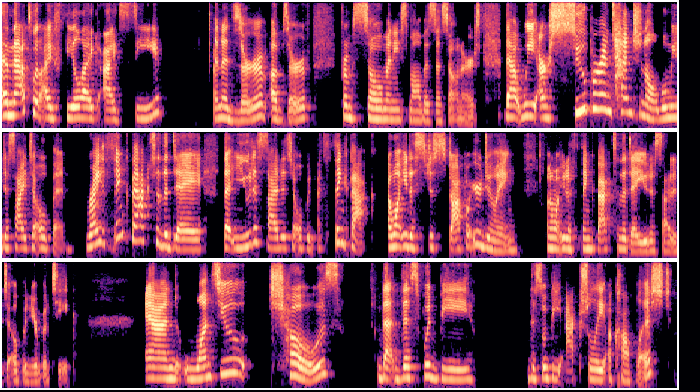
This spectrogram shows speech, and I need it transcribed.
And that's what I feel like I see and observe observe from so many small business owners that we are super intentional when we decide to open right think back to the day that you decided to open think back i want you to just stop what you're doing i want you to think back to the day you decided to open your boutique and once you chose that this would be this would be actually accomplished,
